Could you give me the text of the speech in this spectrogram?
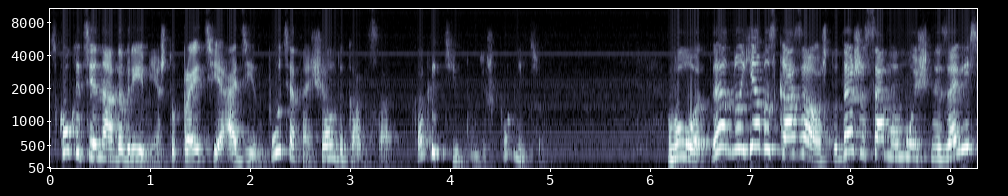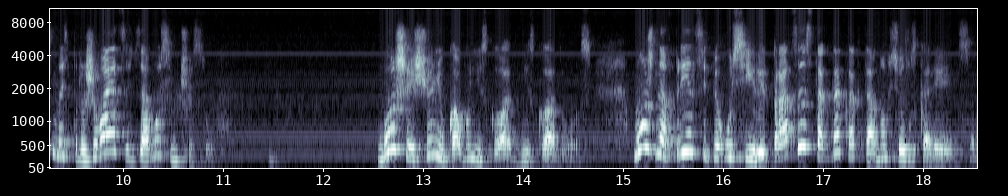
Сколько тебе надо времени, чтобы пройти один путь от начала до конца? Как идти будешь, помните? Вот, да, но я бы сказала, что даже самая мощная зависимость проживается за 8 часов. Больше еще ни у кого не, склад, не складывалось. Можно, в принципе, усилить процесс, тогда как-то оно все ускоряется.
